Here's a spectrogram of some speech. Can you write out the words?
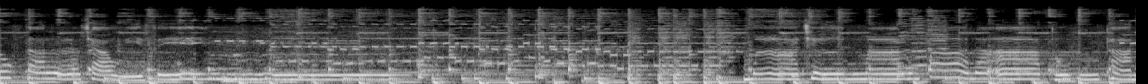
ทุกๆท่านแล้วชาววีสิงมาเชิญมาลุงป้านาอาทุกท่าน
